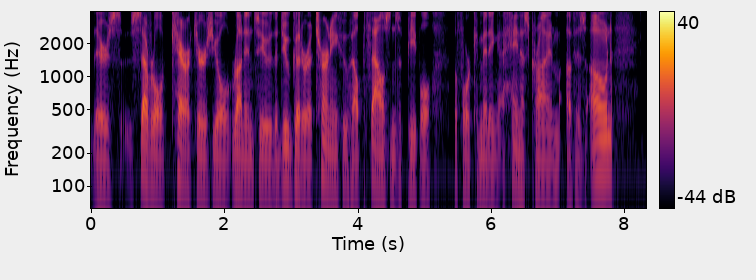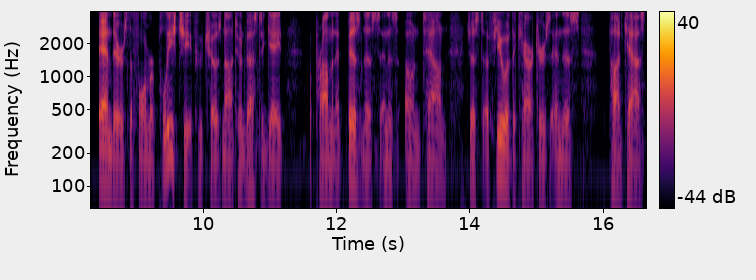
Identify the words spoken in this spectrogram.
There's several characters you'll run into the do gooder attorney who helped thousands of people before committing a heinous crime of his own. And there's the former police chief who chose not to investigate a prominent business in his own town. Just a few of the characters in this podcast.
